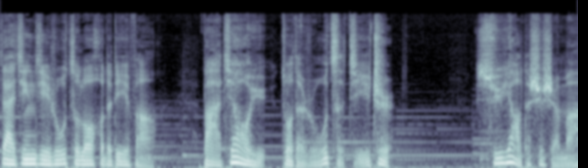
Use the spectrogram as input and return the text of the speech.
在经济如此落后的地方，把教育做得如此极致，需要的是什么？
